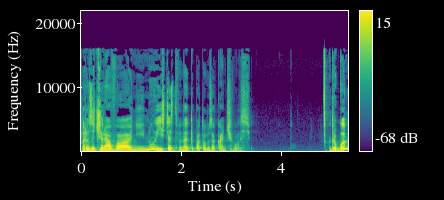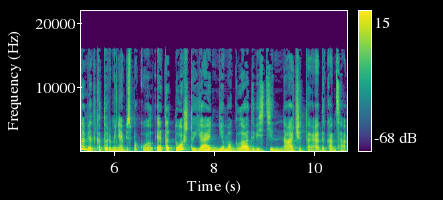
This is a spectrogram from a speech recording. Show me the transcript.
разочарований, ну и, естественно, это потом заканчивалось. Другой момент, который меня беспокоил, это то, что я не могла довести начатое до конца.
